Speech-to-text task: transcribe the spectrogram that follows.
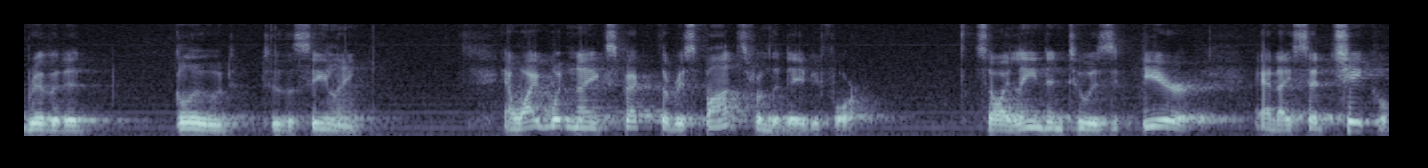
riveted, glued to the ceiling. And why wouldn't I expect the response from the day before? So I leaned into his ear and I said, Chico.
